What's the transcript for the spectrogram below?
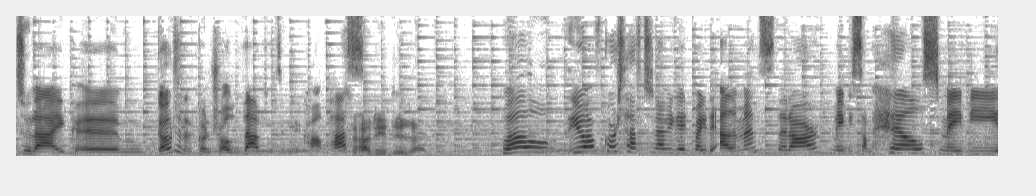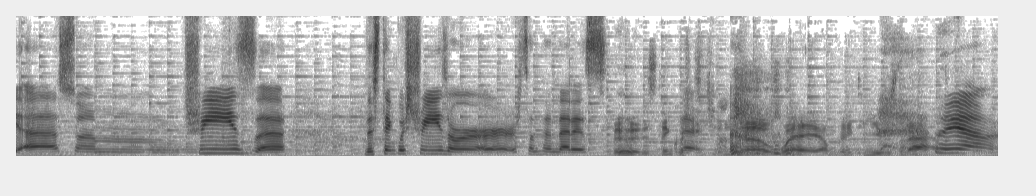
to like um, go to the control without using the compass. So how do you do that? Well, you of course have to navigate by the elements that are maybe some hills, maybe uh, some trees, uh, distinguished trees, or, or, something that is. Ooh, distinguished. no way, I'm going to use that. Yeah,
